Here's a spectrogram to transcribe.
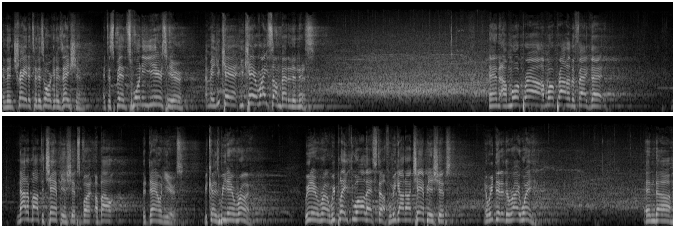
and then traded to this organization and to spend 20 years here, I mean, you can't, you can't write something better than this. And I'm more proud, I'm more proud of the fact that not about the championships, but about the down years. Because we didn't run. We didn't run. We played through all that stuff and we got our championships and we did it the right way. And uh,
